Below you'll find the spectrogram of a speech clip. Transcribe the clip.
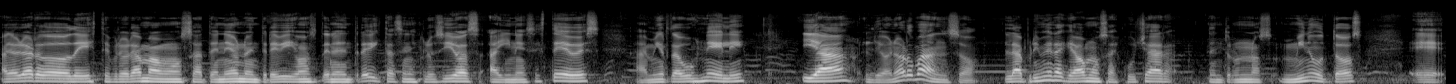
a lo largo de este programa vamos a tener una entrevista, vamos a tener entrevistas en exclusivas a Inés Esteves, a Mirta Busnelli y a Leonor Manso. La primera que vamos a escuchar dentro de unos minutos eh,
